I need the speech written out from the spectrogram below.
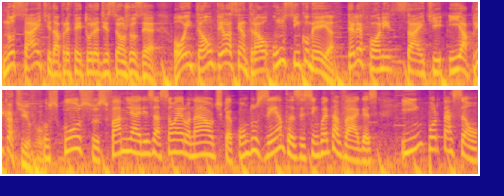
no site da Prefeitura Prefeitura de São José, ou então pela Central 156. Telefone, site e aplicativo. Os cursos Familiarização Aeronáutica com 250 vagas e Importação,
